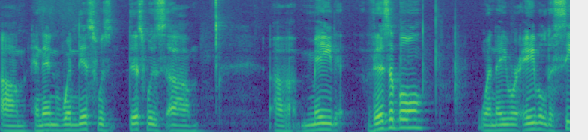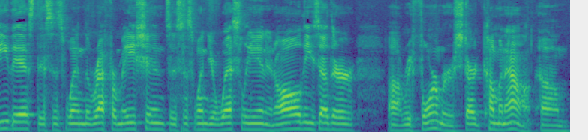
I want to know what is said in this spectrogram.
Um, and then when this was this was um, uh, made visible when they were able to see this. This is when the Reformations, this is when your Wesleyan and all these other uh, reformers started coming out um,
